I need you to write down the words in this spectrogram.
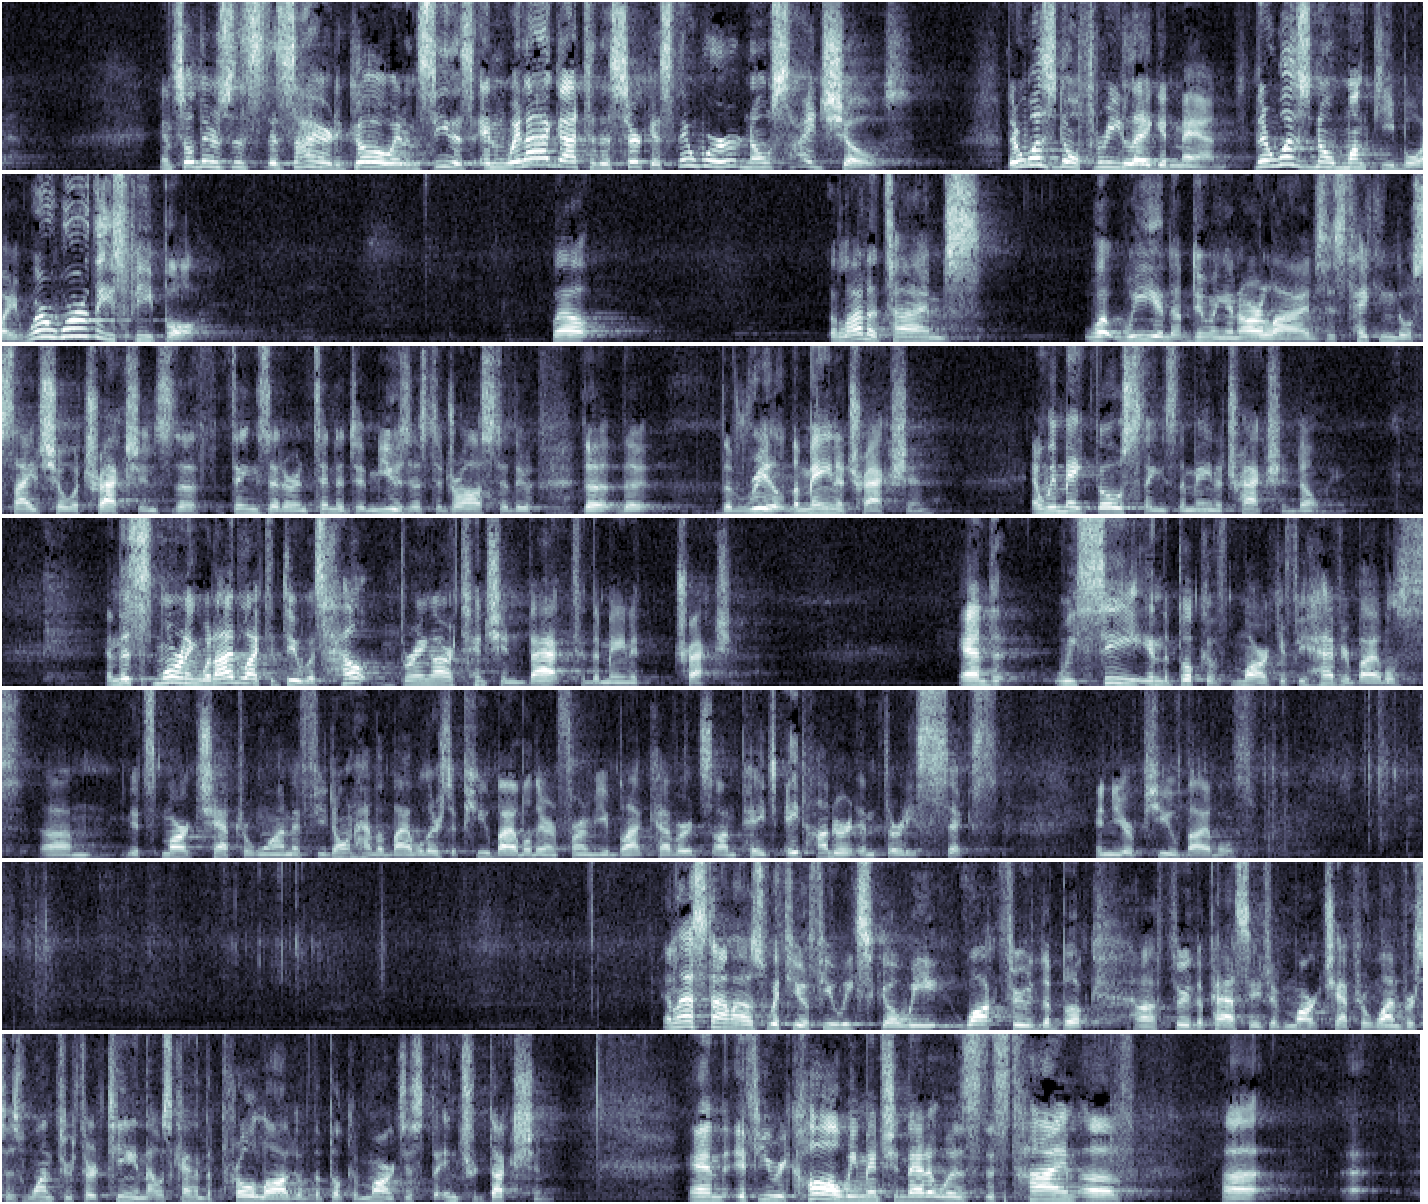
And so there's this desire to go in and see this. And when I got to the circus, there were no sideshows. There was no three legged man. There was no monkey boy. Where were these people? Well, a lot of times, what we end up doing in our lives is taking those sideshow attractions, the things that are intended to amuse us, to draw us to the, the, the, the real, the main attraction, and we make those things the main attraction, don't we? And this morning, what I'd like to do is help bring our attention back to the main attraction. And we see in the book of Mark, if you have your Bibles, um, it's Mark chapter 1. If you don't have a Bible, there's a Pew Bible there in front of you, black cover. It's on page 836 in your Pew Bibles. And last time I was with you a few weeks ago, we walked through the book, uh, through the passage of Mark chapter 1, verses 1 through 13. That was kind of the prologue of the book of Mark, just the introduction. And if you recall, we mentioned that it was this time of uh,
